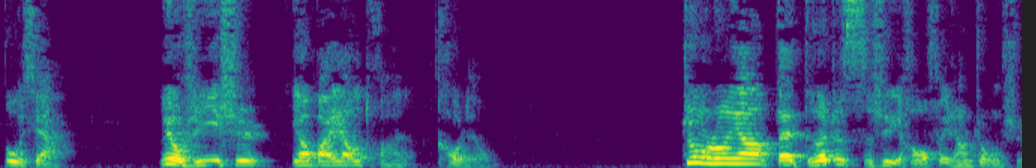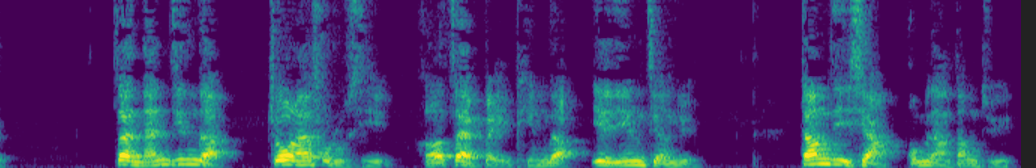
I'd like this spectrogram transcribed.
部下六十一师幺八幺团扣留。中共中央在得知此事以后非常重视，在南京的周恩来副主席和在北平的叶剑英将军，当即向国民党当局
